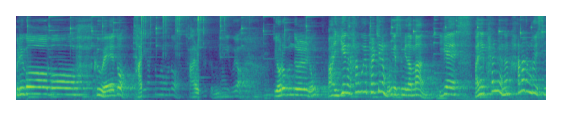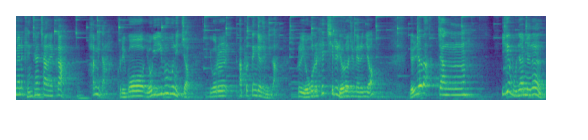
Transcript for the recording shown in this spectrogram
그리고 뭐 그 외에도 다리 같은 경우도 잘 이렇게 움직이고요. 여러분들 용, 아 이게 그냥 한국에 팔지는 모르겠습니다만 이게 만약에 팔면은 하나 정도 있으면 괜찮지 않을까 합니다. 그리고 여기 이 부분 있죠. 이거를 앞으로 당겨줍니다. 그리고 요거를 해치를 열어주면은요 열려라 짠 이게 뭐냐면은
